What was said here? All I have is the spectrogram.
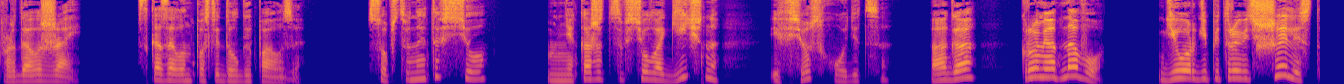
«Продолжай», — сказал он после долгой паузы. «Собственно, это все. Мне кажется, все логично и все сходится». «Ага, кроме одного. Георгий Петрович Шелест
